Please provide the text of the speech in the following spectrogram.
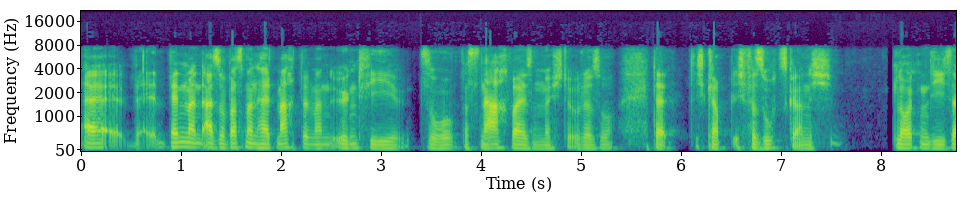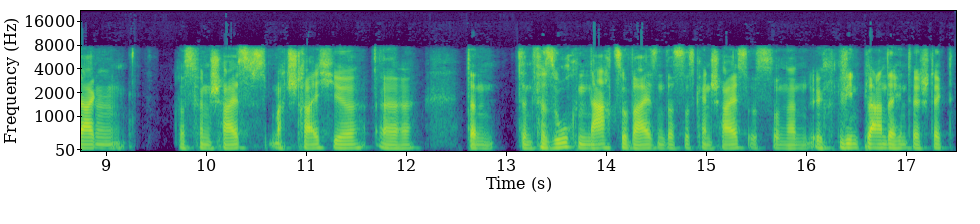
Äh, wenn man, also was man halt macht, wenn man irgendwie so was nachweisen möchte oder so. Da, ich glaube, ich versuche es gar nicht Leuten, die sagen, was für ein Scheiß macht Streich hier, äh, dann dann versuchen nachzuweisen, dass das kein Scheiß ist, sondern irgendwie ein Plan dahinter steckt.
